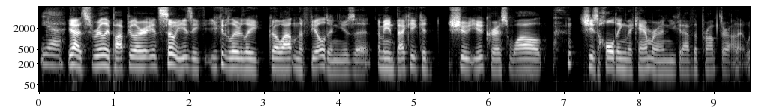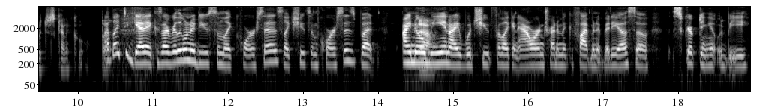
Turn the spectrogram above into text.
Yeah. Yeah, it's really popular. It's so easy. You could literally go out in the field and use it. I mean, Becki could shoot you, Chris, while she's holding the camera, and you could have the prompter on it, which is kind of cool. But I'd like to get it because I really want to do some like courses, like shoot some courses. But I know Yeah. me, and I would shoot for like an hour and try to make a five minute video. So scripting it would be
